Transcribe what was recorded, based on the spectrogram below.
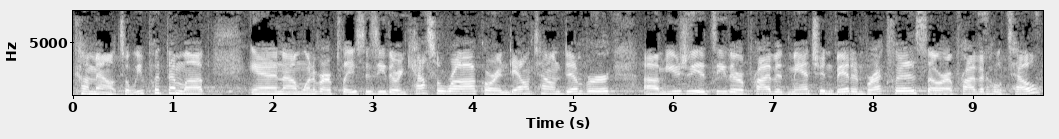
come out. So we put them up in um, one of our places, either in Castle Rock or in downtown Denver. Um, usually, it's either a private mansion, bed and breakfast, or a private hotel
